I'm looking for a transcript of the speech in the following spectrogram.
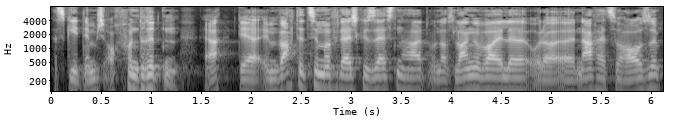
Das geht nämlich auch von Dritten, ja, der im Wartezimmer vielleicht gesessen hat und aus Langeweile oder äh, nachher zu Hause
